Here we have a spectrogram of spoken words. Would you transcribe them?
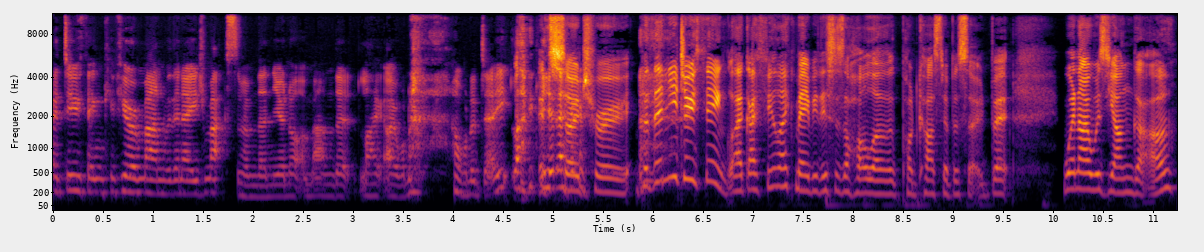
I do think if you're a man with an age maximum, then you're not a man that like I want to I want to date. Like It's so true. But then you do think, like, I feel like maybe this is a whole other podcast episode, but when I was younger,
